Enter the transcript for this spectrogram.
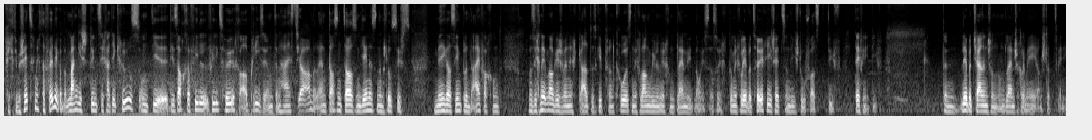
Vielleicht überschätze ich mich da völlig, aber manchmal tun sich auch die Kurs und die, die Sachen viel, viel zu hoch anpreisen. Und dann heisst es, ja, man lernt das und das und jenes und am Schluss ist es mega simpel und einfach. Und was ich nicht mag, ist, wenn ich Geld ausgebe für einen Kurs und ich langweile mich und lerne nichts Neues. Also ich tue mich lieber zu hoch einschätzen und einstufen als zu tief. Definitiv dann lieber Challenge und, und lernst ein bisschen mehr anstatt zu wenig.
